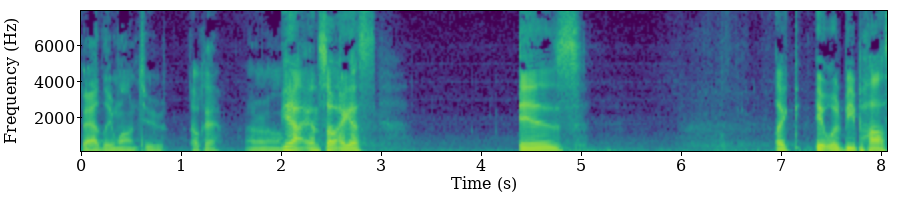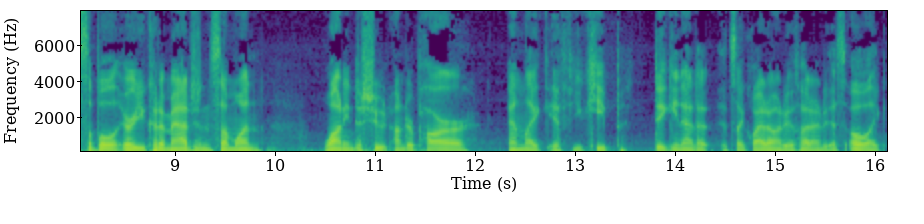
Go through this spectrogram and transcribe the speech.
badly want to. Okay. I don't know. Yeah, and so I guess is like it would be possible or you could imagine someone wanting to shoot under par and like if you keep digging at it, it's like why don't I do this? Why don't I do this? Oh, like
